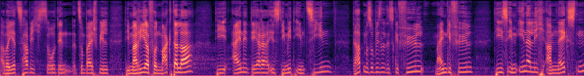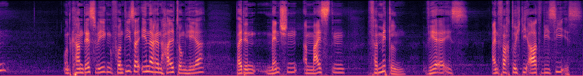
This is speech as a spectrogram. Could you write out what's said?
aber jetzt habe ich so den, zum Beispiel die Maria von Magdala, die eine derer ist, die mit ihm ziehen. Da hat man so ein bisschen das Gefühl, mein Gefühl, die ist ihm innerlich am nächsten und kann deswegen von dieser inneren Haltung her bei den Menschen am meisten vermitteln, wer er ist. Einfach durch die Art, wie sie ist.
